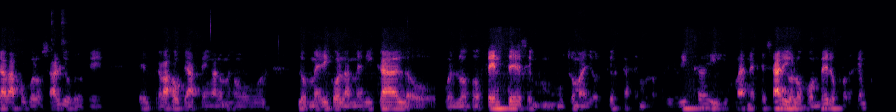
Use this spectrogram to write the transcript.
trabajo colosal, yo creo que el trabajo que hacen a lo mejor los médicos, las médicas, o pues los docentes es mucho mayor que el que hacemos los periodistas y más necesario los bomberos, por ejemplo,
